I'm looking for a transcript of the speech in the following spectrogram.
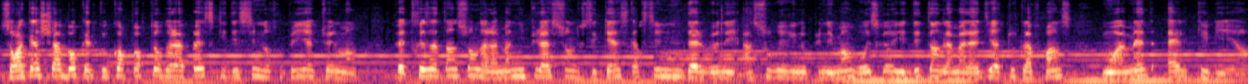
Sera caché à bord quelques corps porteurs de la peste qui déciment notre pays actuellement. Faites très attention dans la manipulation de ces caisses, car si l'une d'elles venait à s'ouvrir inopinément, vous risqueriez d'étendre la maladie à toute la France. Mohamed El Kébir.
